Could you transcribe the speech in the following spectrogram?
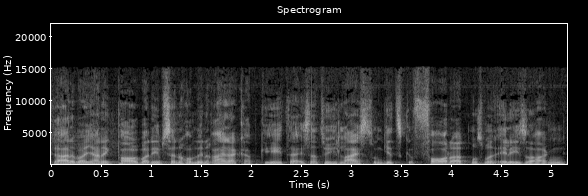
Gerade bei Yannick Paul, bei dem es ja noch um den Ryder Cup geht. Da ist natürlich Leistung jetzt gefordert, muss man ehrlich sagen.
